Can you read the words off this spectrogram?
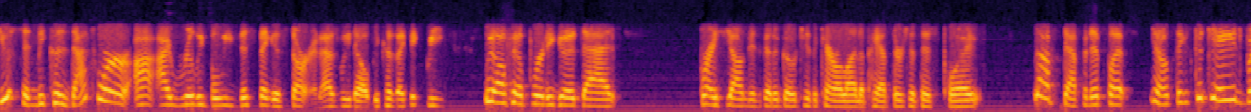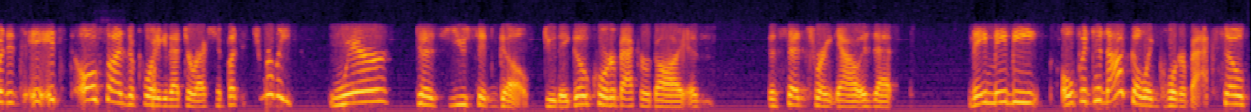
Houston because that's where I, I really believe this thing is starting, as we know, because I think we, we all feel pretty good that Bryce Young is going to go to the Carolina Panthers at this point. Not definite, but you know things could change. But it's it's all signs are pointing in that direction. But it's really where does Houston go? Do they go quarterback or not? And the sense right now is that they may be open to not going quarterback. So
